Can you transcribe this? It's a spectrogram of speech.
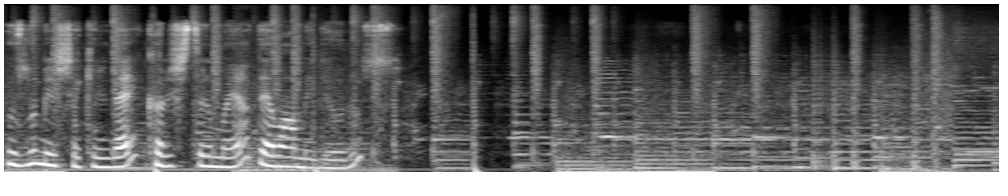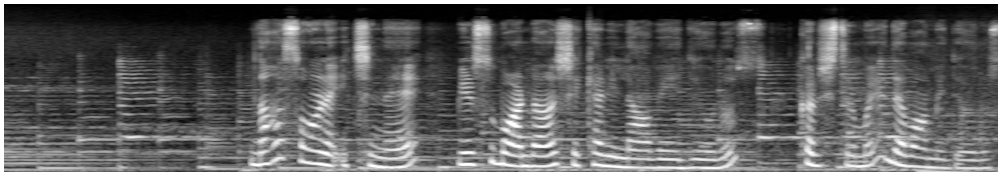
hızlı bir şekilde karıştırmaya devam ediyoruz. Daha sonra içine bir su bardağı şeker ilave ediyoruz. Karıştırmaya devam ediyoruz.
